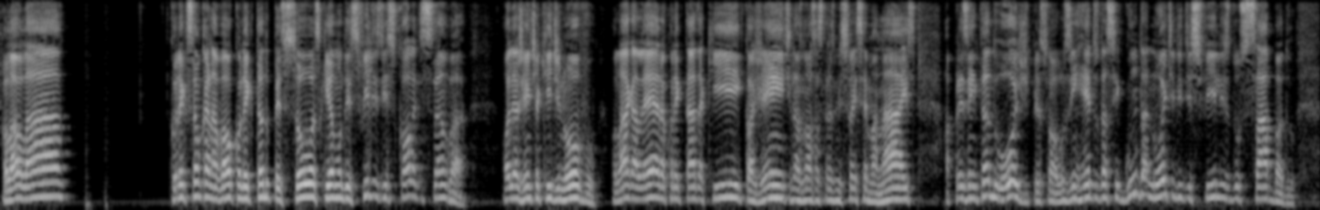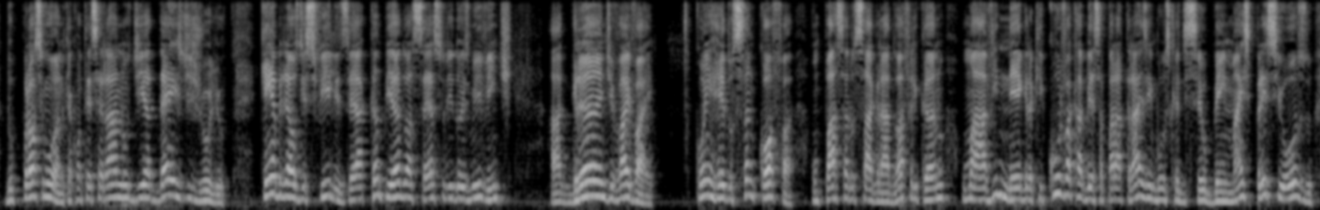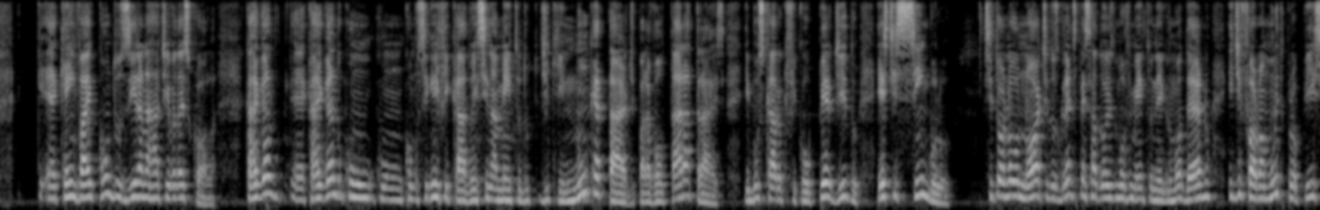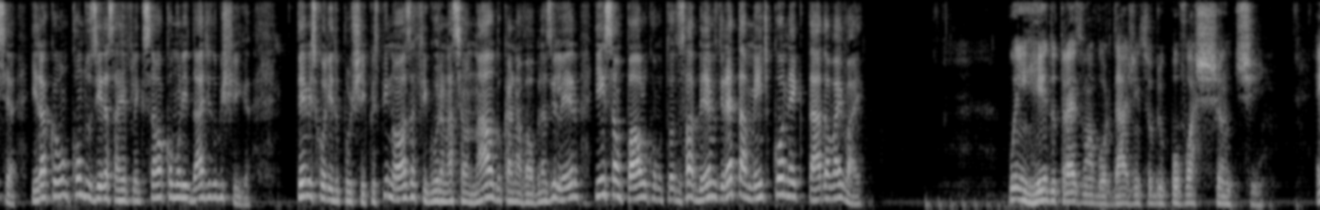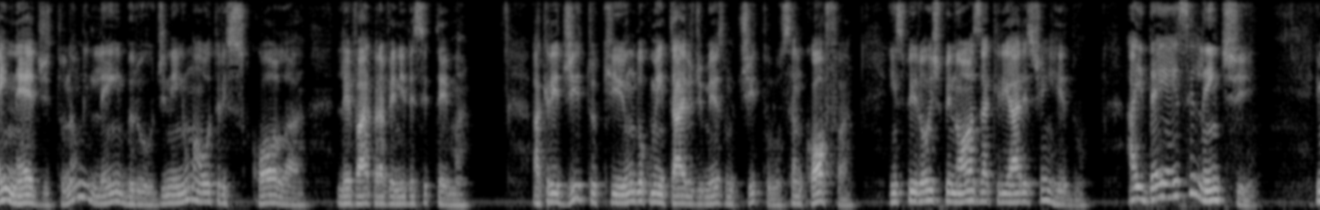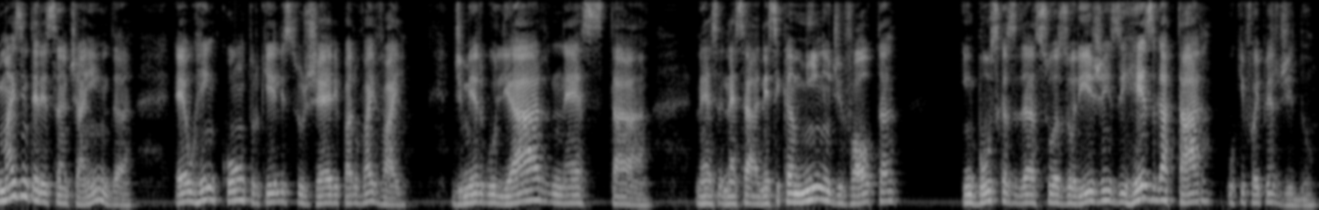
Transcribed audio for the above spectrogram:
Olá, olá! Conexão Carnaval conectando pessoas que amam desfiles de escola de samba. Olha a gente aqui de novo. Olá, galera, conectada aqui com a gente nas nossas transmissões semanais. Apresentando hoje, pessoal, os enredos da segunda noite de desfiles do sábado do próximo ano, que acontecerá no dia 10 de julho. Quem abrirá os desfiles é a campeã do acesso de 2020, a Grande Vai Vai com o enredo Sankofa, um pássaro sagrado africano, uma ave negra que curva a cabeça para trás em busca de seu bem mais precioso, é quem vai conduzir a narrativa da escola. Carregando, é, carregando com, com, como significado o ensinamento do, de que nunca é tarde para voltar atrás e buscar o que ficou perdido, este símbolo se tornou o norte dos grandes pensadores do movimento negro moderno e, de forma muito propícia, irá conduzir essa reflexão à comunidade do Bexiga. Tema escolhido por Chico Espinosa, figura nacional do carnaval brasileiro, e em São Paulo, como todos sabemos, diretamente conectado a Vai Vai. O enredo traz uma abordagem sobre o povo achante. É inédito, não me lembro de nenhuma outra escola levar para a avenida esse tema. Acredito que um documentário de mesmo título, Sankofa, inspirou Espinosa a criar este enredo. A ideia é excelente. E mais interessante ainda é o reencontro que ele sugere para o vai-vai, de mergulhar nesta, nessa, nessa, nesse caminho de volta em busca das suas origens e resgatar o que foi perdido.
